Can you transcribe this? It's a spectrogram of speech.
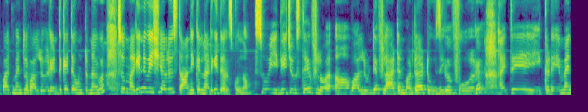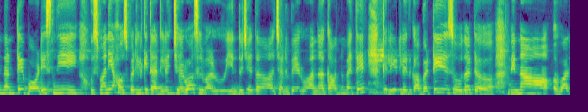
అపార్ట్మెంట్లో వాళ్ళు రెంట్కైతే అయితే ఉంటున్నారు. సో మరిన్ని విషయాలు స్థానికులను అడిగి తెలుసుకుందాం. సో ఇది చూస్తే ఫ్లో వాళ్ళు ఉండే ఫ్లాట్ అనమాట టూ జీరో ఫోర్. అయితే ఇక్కడ ఏమైందంటే బాడీస్ని ని ఉస్మానియా హాస్పిటల్కి తరలించారు. అసలు వారు ఎందుచేత చనిపోయారు అన్న కారణం అయితే తెలియట్లేదు కాబట్టి సో దట్ నిన్న వాళ్ళ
